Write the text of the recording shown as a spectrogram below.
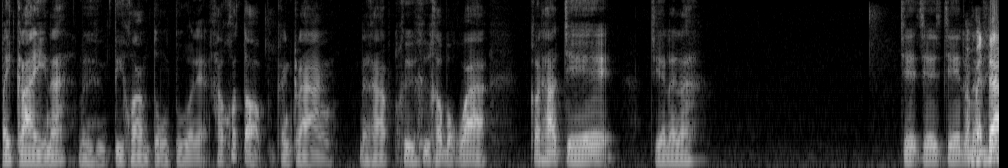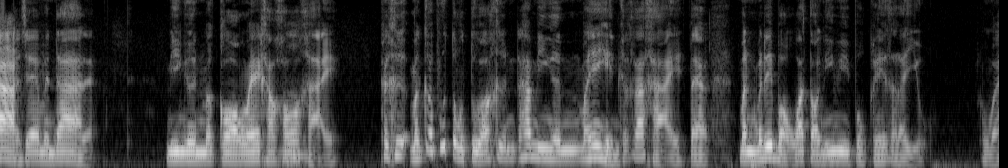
ไปไกลนะหมายถึงตีความตรงตัวเนี่ยเขาก็ตอบกลางๆนะครับ คือคือเขาบอกว่าก็ถ้าเจ๊เจ๊อะไรนะ เจ๊เจ๊เจ๊ะไรนะ Amanda เจ๊อแมนด้าเนี่ย มีเงินมากองไว้ให้เขาเขาก็ขาย ก็คือมันก็พูดตรงตัวก็คือถ้ามีเงินมาให้เห็นเขาก็ขาย แต่มันไม่ได้บอกว่าตอนนี้มีโปรเกรสอะไรอยู่ถูกไหม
